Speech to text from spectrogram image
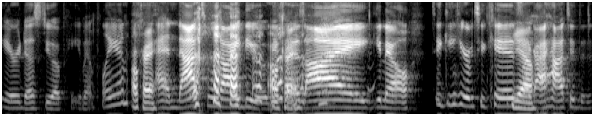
care does do a payment plan. Okay. And that's what I do because I, you know, taking care of two kids, Yeah. like I have to do the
